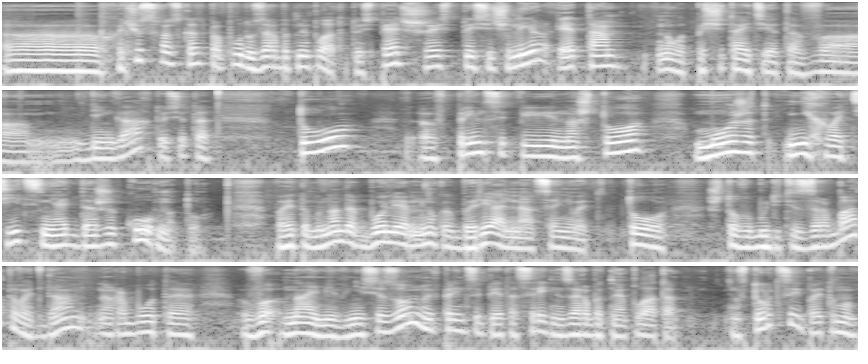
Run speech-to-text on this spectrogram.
Э, хочу сразу сказать по поводу заработной платы. То есть 5-6 тысяч лир – это, ну вот посчитайте это в деньгах, то есть это то, э, в принципе, на что может не хватить снять даже комнату. Поэтому надо более, ну, как бы реально оценивать то, что вы будете зарабатывать, да, работая в найме вне сезон. Ну и, в принципе, это средняя заработная плата в Турции, поэтому,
